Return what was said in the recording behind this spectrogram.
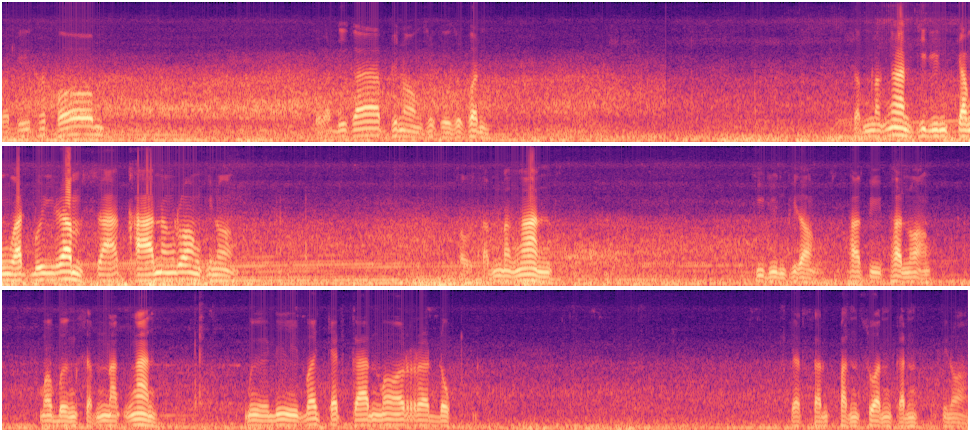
วัสดีครับผมสวัสดีครับพี่น้องสุขุสุขคนสำนักงานที่ดินจังหวัดบุรีรัมย์สาขานางร่องพี่น้องเขาสำนักงาน ที่ดินพี่น้องพาปีพาน้อง มาเบิงสำนักงาน มือนี้มาจัดการมรดกจัดสรรปันส่วนกันพี่น้อง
